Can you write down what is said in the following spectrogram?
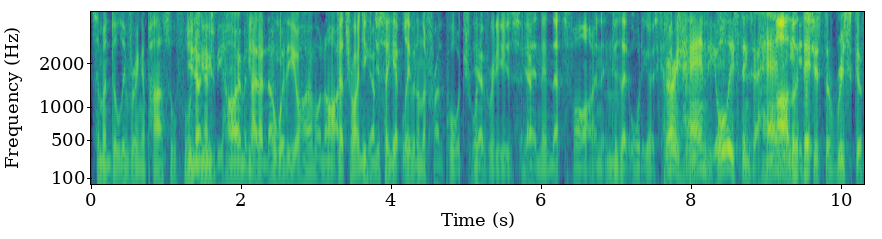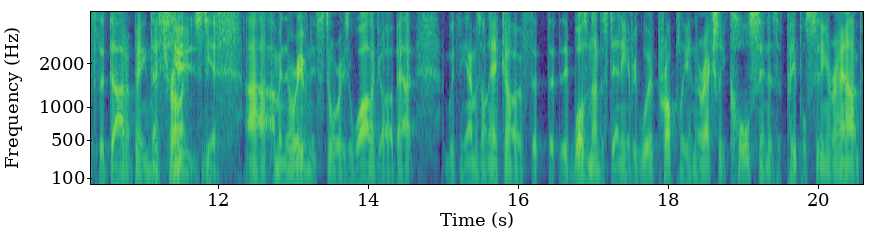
someone delivering a parcel for you. you don't have to be home, and they don't know whether you're home or not. That's right. You Yep. can just say, "Yep, leave it on the front porch, whatever it is," Yep. and then that's fine because that audio is coming. very handy. there. All these things are handy. Oh, look, it's just the risk of the data being That's right. misused. Yes. Uh, I mean, there were even stories a while ago about with the Amazon Echo that, that it wasn't understanding every word properly, and there are actually call centers of people sitting around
